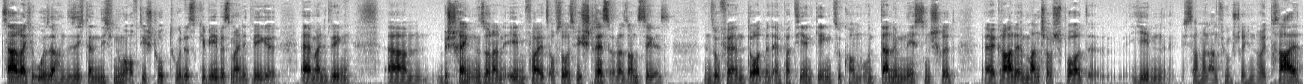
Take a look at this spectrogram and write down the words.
zahlreiche Ursachen, die sich dann nicht nur auf die Struktur des Gewebes meinetwegen, äh, meinetwegen ähm, beschränken, sondern ebenfalls auf sowas wie Stress oder sonstiges. Insofern dort mit Empathie entgegenzukommen und dann im nächsten Schritt, äh, gerade im Mannschaftssport, äh, jeden, ich sag mal in Anführungsstrichen, neutral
